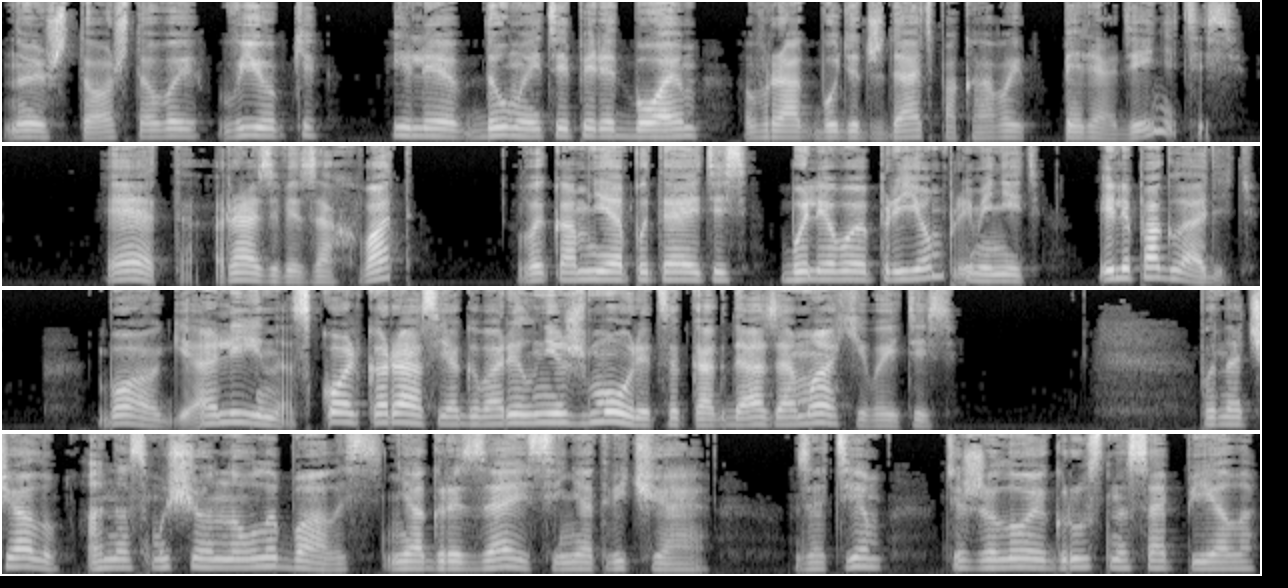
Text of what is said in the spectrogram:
Ну и что, что вы в юбке? Или думаете, перед боем враг будет ждать, пока вы переоденетесь? Это разве захват вы ко мне пытаетесь болевой прием применить или погладить? Боги, Алина, сколько раз я говорил не жмуриться, когда замахиваетесь. Поначалу она смущенно улыбалась, не огрызаясь и не отвечая. Затем тяжело и грустно сопела,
